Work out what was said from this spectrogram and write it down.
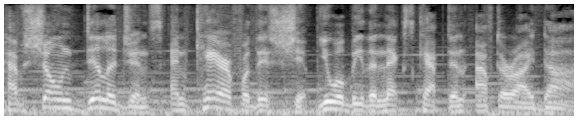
have shown diligence and care for this ship. You will be the next captain after I die.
